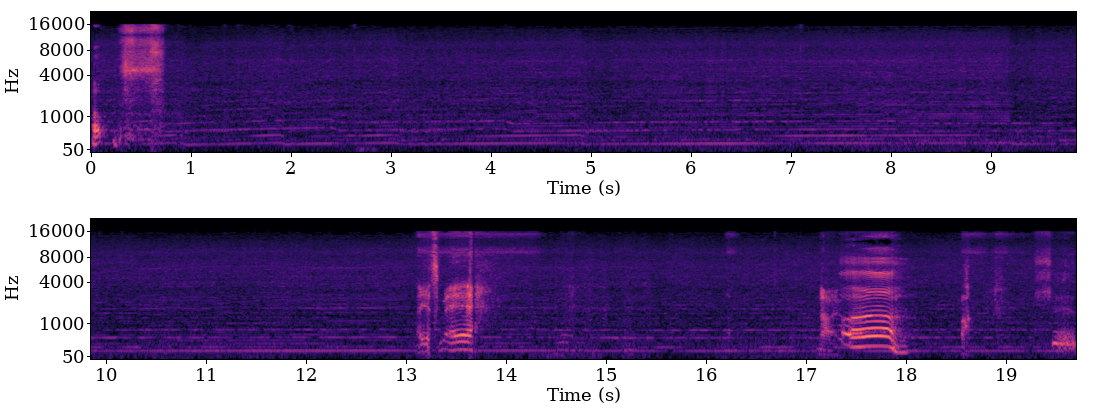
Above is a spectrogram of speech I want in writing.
Oh. I get some air. No. Ah! Shit.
